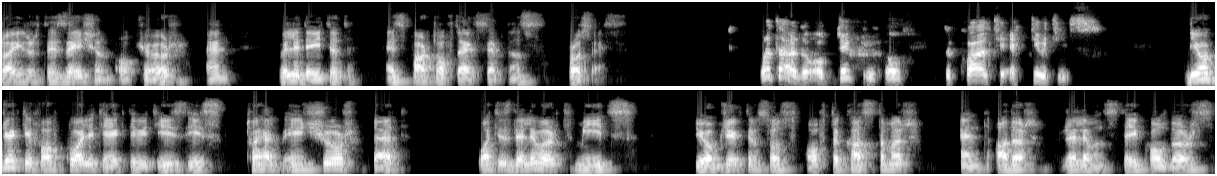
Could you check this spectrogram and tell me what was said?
prioritization occur and validated as part of the acceptance process. What are the objectives of the quality activities? The objective of quality activities is to help ensure that what is delivered meets the objectives of, of the customer and other relevant stakeholders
